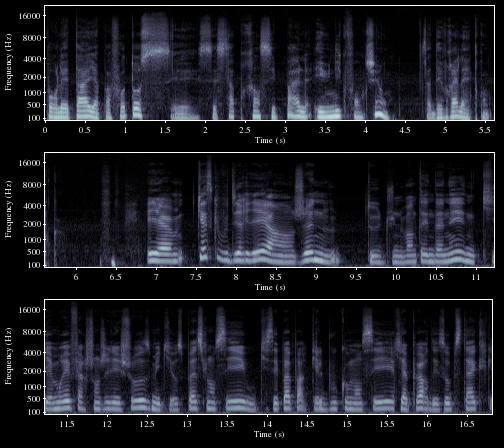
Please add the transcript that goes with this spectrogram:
pour l'État, il n'y a pas photo, c'est sa principale et unique fonction. Ça devrait l'être en tout cas. Et euh, qu'est-ce que vous diriez à un jeune d'une vingtaine d'années qui aimerait faire changer les choses mais qui n'ose pas se lancer ou qui ne sait pas par quel bout commencer, qui a peur des obstacles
